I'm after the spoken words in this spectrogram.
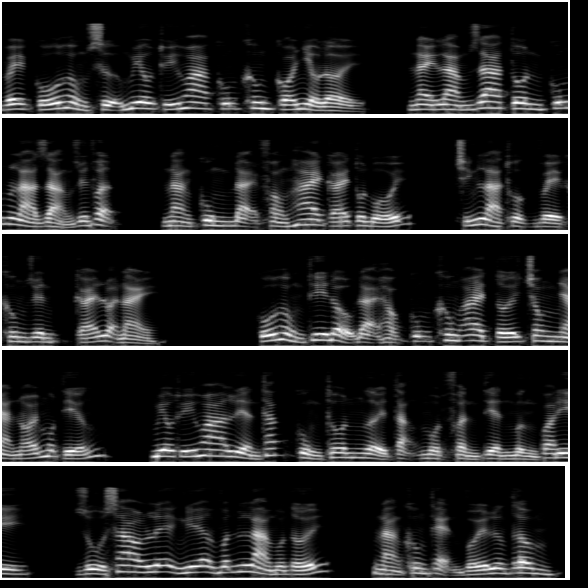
Về cố hồng sự miêu thúy hoa cũng không có nhiều lời, này làm ra tôn cũng là giảng duyên phận, nàng cùng đại phòng hai cái tôn bối, chính là thuộc về không duyên cái loại này. Cố hồng thi đậu đại học cũng không ai tới trong nhà nói một tiếng, miêu thúy hoa liền thắc cùng thôn người tặng một phần tiền mừng qua đi, dù sao lễ nghĩa vẫn là muốn tới, nàng không thẹn với lương tâm.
